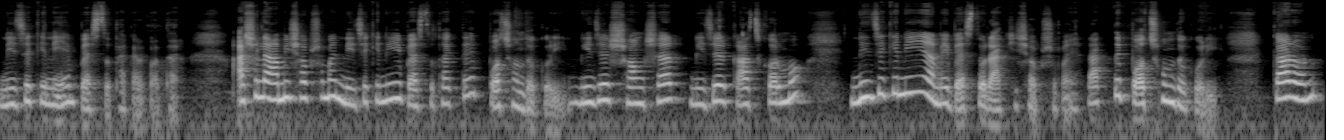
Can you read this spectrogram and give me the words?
নিজেকে নিয়ে ব্যস্ত থাকার কথা। আসলে আমি সবসময় নিজেকে নিয়ে ব্যস্ত থাকতে পছন্দ করি। নিজের সংসার, নিজের কাজকর্ম নিজেকে নিয়ে আমি ব্যস্ত রাখি সবসময়, রাখতে পছন্দ করি। কারণ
